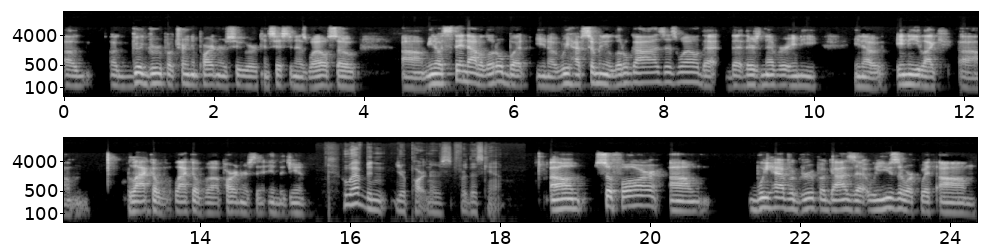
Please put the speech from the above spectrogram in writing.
a, a, good group of training partners who are consistent as well. So, um, you know, it's thinned out a little, but you know, we have so many little guys as well that that there's never any, you know, any like um, lack of lack of uh, partners in, in the gym. Who have been your partners for this camp? Um, so far, um, we have a group of guys that we usually work with. Um,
